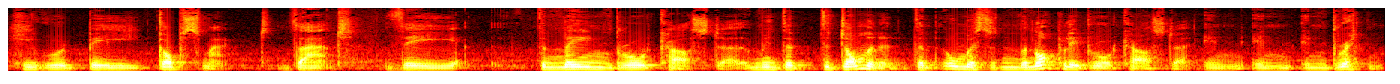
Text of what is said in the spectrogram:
he would be gobsmacked that the the main broadcaster, I mean the, the dominant, the almost monopoly broadcaster in, in, in Britain,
